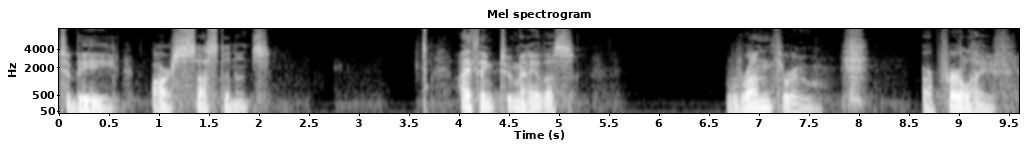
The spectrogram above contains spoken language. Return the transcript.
to be our sustenance. I think too many of us run through our prayer life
